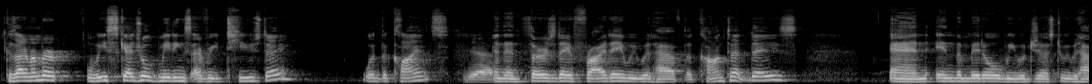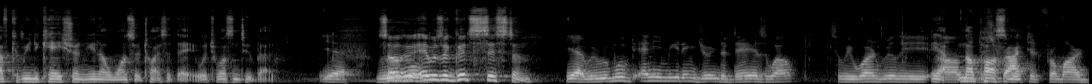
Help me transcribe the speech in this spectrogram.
Because I remember we scheduled meetings every Tuesday with the clients. Yeah. And then Thursday, Friday, we would have the content days. And in the middle, we would just we would have communication, you know, once or twice a day, which wasn't too bad. Yeah. So removed- it was a good system. Yeah, we removed any meeting during the day as well. So we weren't really Yeah, um, not possible. distracted from our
